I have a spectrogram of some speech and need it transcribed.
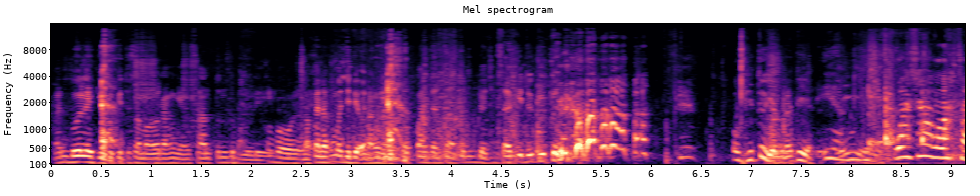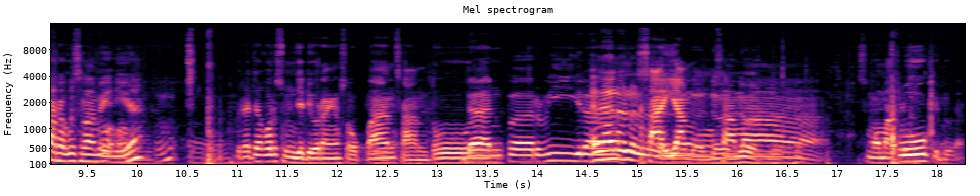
kan boleh gitu-gitu sama orang yang santun tuh boleh. Boleh. Makanya aku mau jadi orang yang sopan dan santun udah bisa gitu-gitu. oh gitu ya berarti ya? Iya. Wah salah caraku selama ini ya. Berarti aku harus menjadi orang yang sopan santun. Dan perwira. Eh, lalu, lalu, sayang lalu, lalu, sama lalu. semua makhluk gitu kan.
